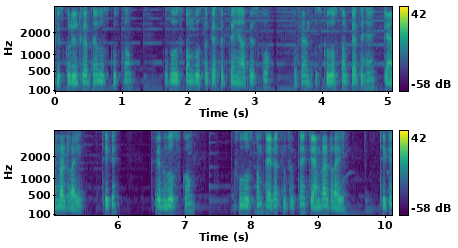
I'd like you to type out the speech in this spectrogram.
किसको रिलेट करते हैं? तो उसको उसको हम दोस्तों उसको हम दोस्तों कह सकते हैं यहाँ पे इसको तो फ्रेंड उसको दोस्तों हम कहते हैं कैमरा ड्राई ठीक है? कहते हैं दोस्तों हम? उसको दोस्तों हम कहकर चल सकते हैं कैमरा ड्राई ठीक है?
